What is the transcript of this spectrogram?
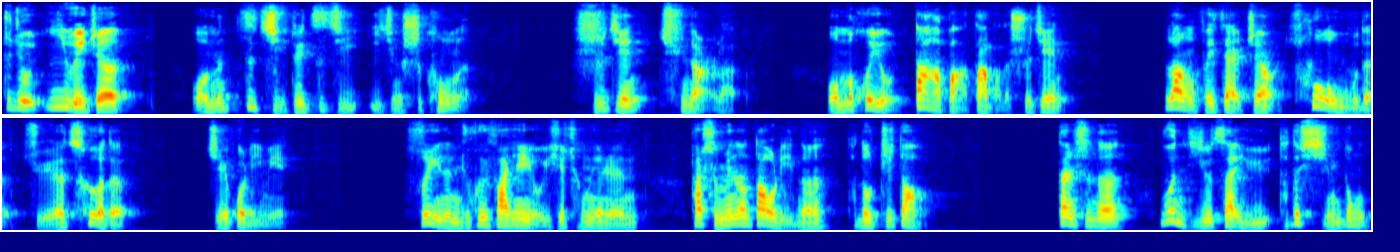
这就意味着。我们自己对自己已经失控了，时间去哪儿了？我们会有大把大把的时间浪费在这样错误的决策的结果里面。所以呢，你就会发现有一些成年人，他什么样的道理呢？他都知道，但是呢，问题就在于他的行动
